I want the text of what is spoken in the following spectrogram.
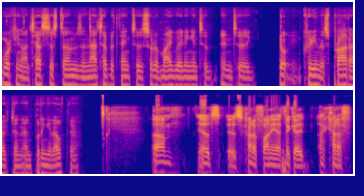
working on test systems and that type of thing to sort of migrating into into creating this product and, and putting it out there? Um, yeah, it's it's kind of funny. I think I I kind of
